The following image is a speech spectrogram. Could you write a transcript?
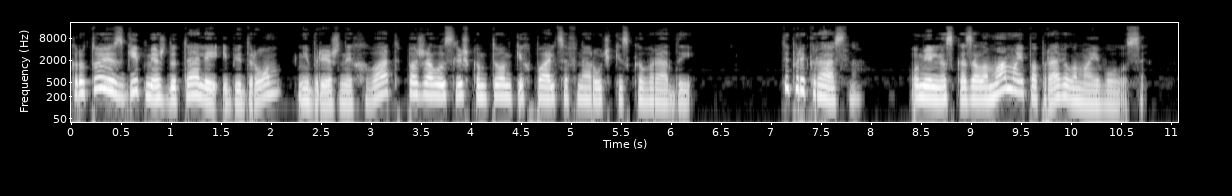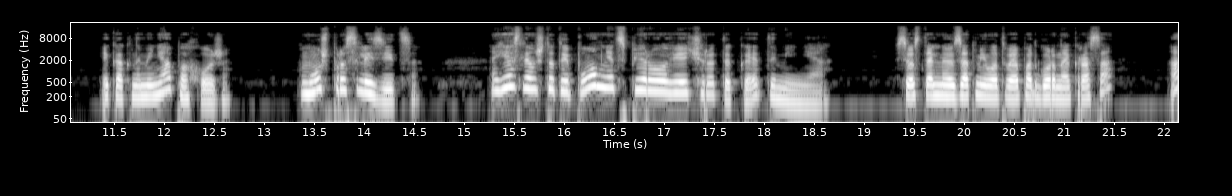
крутой изгиб между талией и бедром, небрежный хват, пожалуй, слишком тонких пальцев на ручке сковороды. «Ты прекрасна», — умельно сказала мама и поправила мои волосы. «И как на меня похоже. Муж прослезится. Если он что-то и помнит с первого вечера, так это меня». Все остальное затмила твоя подгорная краса? А?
